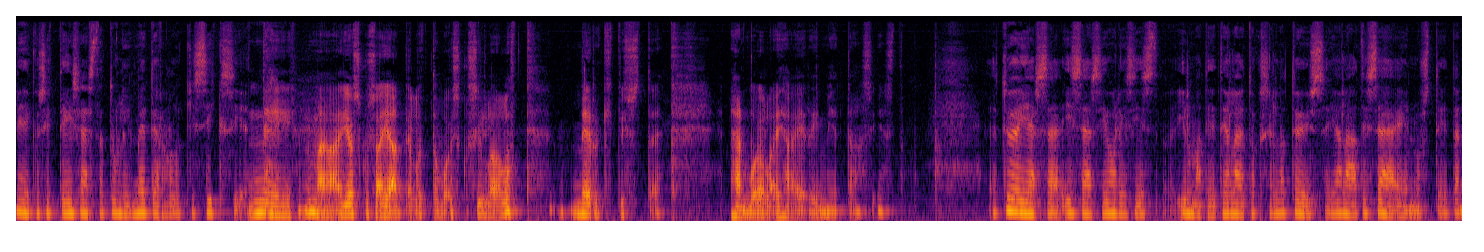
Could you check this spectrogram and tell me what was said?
Niinkö sitten isästä tuli meteorologi siksi? Että... Niin, mä joskus ajatellut, että voisiko sillä olla merkitystä. Hän voi olla ihan eri mieltä asiasta. Mutta... Työjässä isäsi oli siis ilmatieteen laitoksella töissä ja laati sääennusteita.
